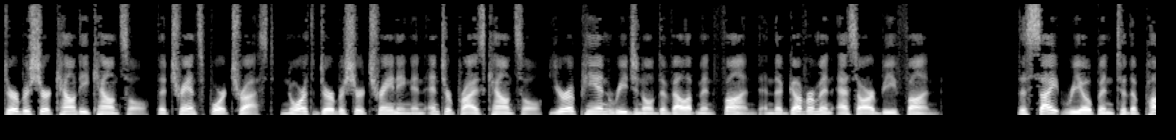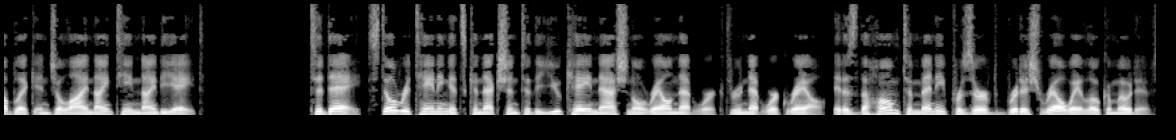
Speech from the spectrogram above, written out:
Derbyshire County Council, the Transport Trust, North Derbyshire Training and Enterprise Council, European Regional Development Fund and the Government SRB Fund. The site reopened to the public in July 1998. Today, still retaining its connection to the UK National Rail Network through Network Rail, it is the home to many preserved British Railway locomotives.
